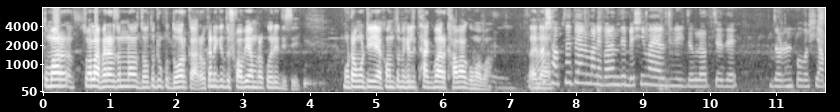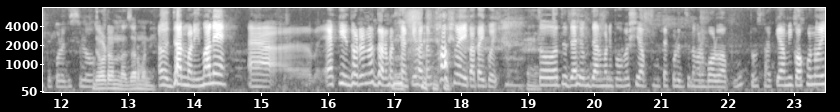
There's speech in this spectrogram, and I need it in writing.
তোমার চলাফেরার জন্য যতটুকু দরকার ওখানে কিন্তু সবই আমরা করে দিছি। মোটামুটি এখন তুমি খালি থাকবা আর খাওয়া ঘুমাবা। তাই না? সবচেয়ে মনে করেন যে বেশি মায়ার জিনিস যেগুলো হচ্ছে যে জর্ডান প্রবাসী আপু করে দিছিল। জর্ডান না জার্মানি। জার্মানি। মানে একই ধরনের না জার্মানি একই হয়তো আমি সবসময় এই কথাই কই। হ্যাঁ। তো হচ্ছে যাই হোক জার্মানি প্রবাসী আপুটা করেছিল আমার বড় আপু। তো তাকে আমি কখনোই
